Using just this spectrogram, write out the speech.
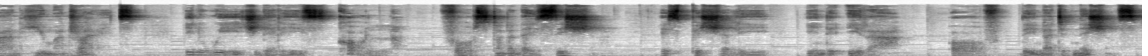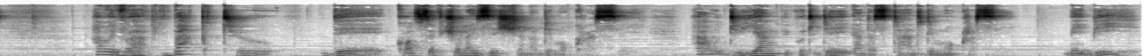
and human rights, in which there is call for standardization, especially in the era of the United Nations. However, back to the conceptualization of democracy. How do young people today understand democracy? Maybe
